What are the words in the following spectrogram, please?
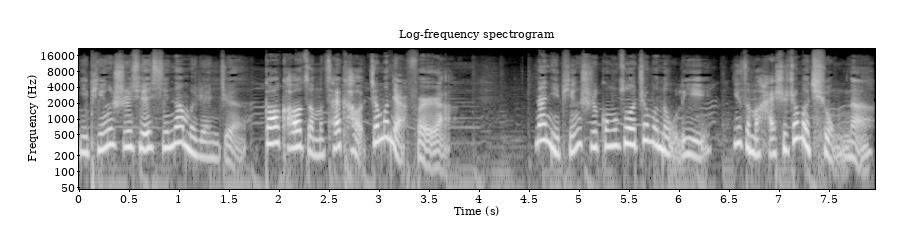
你平时学习那么认真，高考怎么才考这么点分儿啊？那你平时工作这么努力，你怎么还是这么穷呢？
